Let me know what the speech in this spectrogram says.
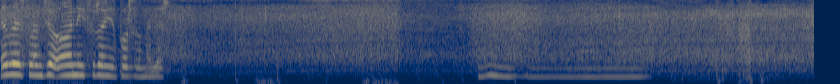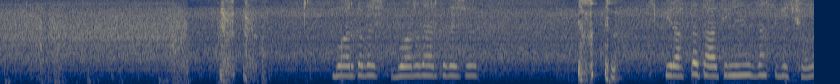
Da sence ani fren yaparsam? Hmm. bu arkadaş bu arada arkadaşlar bir hafta tatiliniz nasıl geçiyor?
